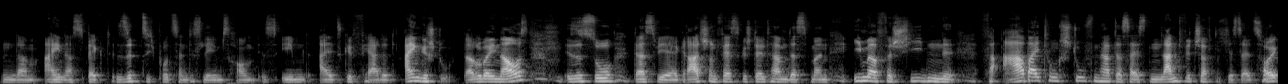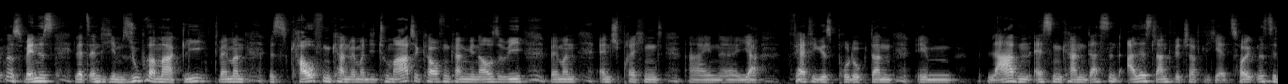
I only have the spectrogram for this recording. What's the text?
anderem ein Aspekt. 70 Prozent des Lebensraums ist eben als gefährdet eingestuft. Darüber hinaus ist es so, dass wir ja gerade schon festgestellt haben, dass man immer verschiedene Verarbeitungsstufen hat. Das heißt, ein landwirtschaftliches Erzeugnis, wenn es letztendlich im Supermarkt liegt, wenn man es kaufen kann, wenn man die Tomate kaufen kann, genauso wie wenn man entsprechend ein äh, ja, fertiges Produkt dann im Laden essen kann. Das sind alles landwirtschaftliche Erzeugnisse,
